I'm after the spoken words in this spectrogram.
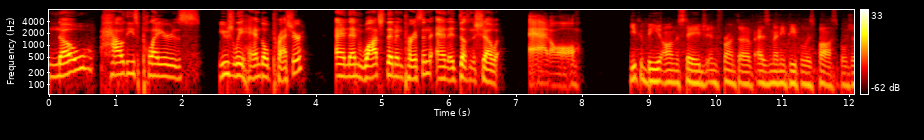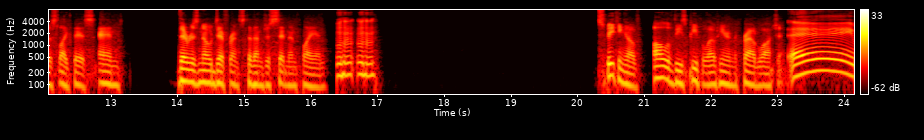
know how these players usually handle pressure and then watch them in person and it doesn't show You could be on the stage in front of as many people as possible, just like this, and there is no difference to them just sitting and playing. mm-hmm, mm-hmm. Speaking of all of these people out here in the crowd watching, hey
